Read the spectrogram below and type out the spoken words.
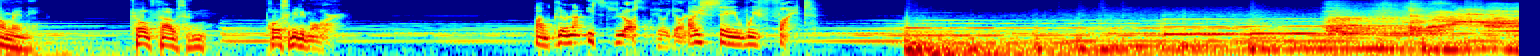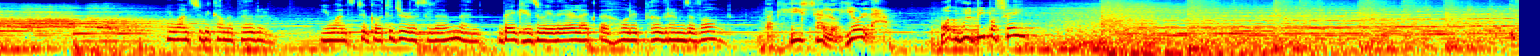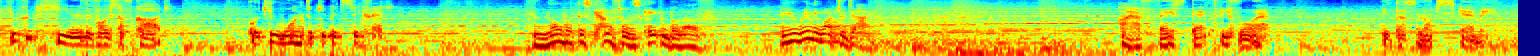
How many? 12,000, possibly more. Pamplona is lost, Loyola. I say we fight. He wants to become a pilgrim. He wants to go to Jerusalem and beg his way there like the holy pilgrims of old. But he's a Loyola. What will people say? Could hear the voice of God, would you want to keep it secret? You know what this council is capable of. Do you really want to die? I have faced death before. It does not scare me.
